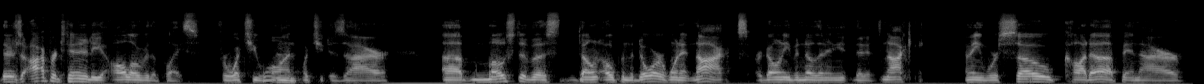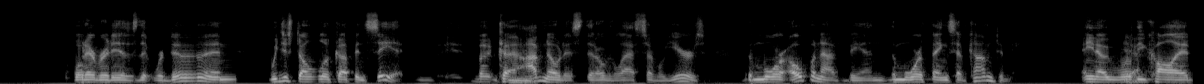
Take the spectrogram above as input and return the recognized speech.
there's opportunity all over the place for what you want, mm. what you desire. Uh, most of us don't open the door when it knocks, or don't even know that any, that it's knocking. I mean, we're so caught up in our whatever it is that we're doing, we just don't look up and see it. But mm-hmm. I've noticed that over the last several years, the more open I've been, the more things have come to me. And, you know, whether yeah. you call it,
